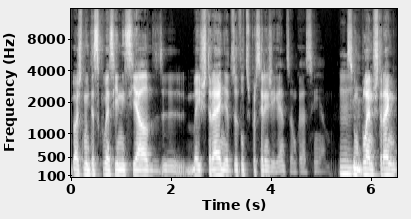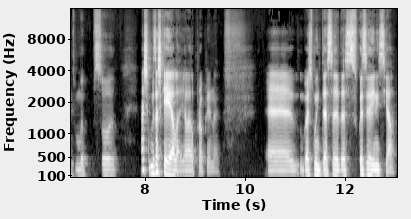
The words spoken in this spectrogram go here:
gosto muito da sequência inicial, de, meio estranha, dos adultos parecerem gigantes, ou uma coisa assim. Há assim, um Uhum. plano estranho de uma pessoa. Acho, mas acho que é ela, ela própria, não é? Eh, gosto muito dessa, dessa sequência inicial.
